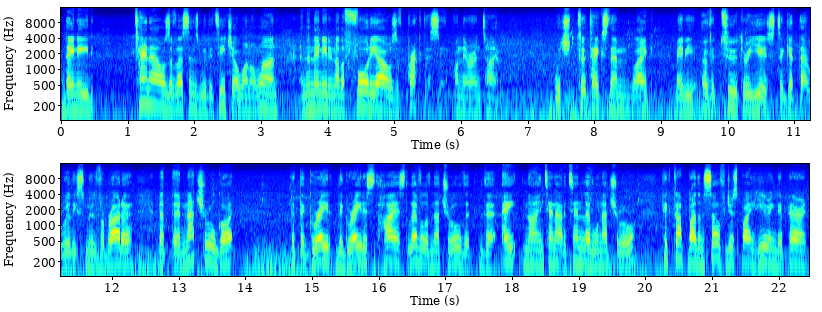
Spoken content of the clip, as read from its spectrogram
They need 10 hours of lessons with the teacher one on one, and then they need another 40 hours of practice on their own time, which takes them like maybe over two, three years to get that really smooth vibrato that the natural got, that the great, the greatest, highest level of natural, the, the 8, 9, 10 out of 10 level natural, picked up by themselves just by hearing their parent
